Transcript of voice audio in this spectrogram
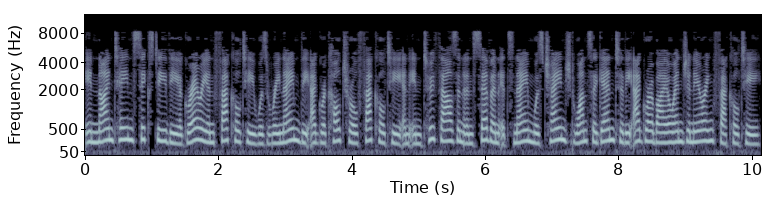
In 1960 the Agrarian Faculty was renamed the Agricultural Faculty and in 2007 its name was changed once again to the Agrobioengineering Faculty.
